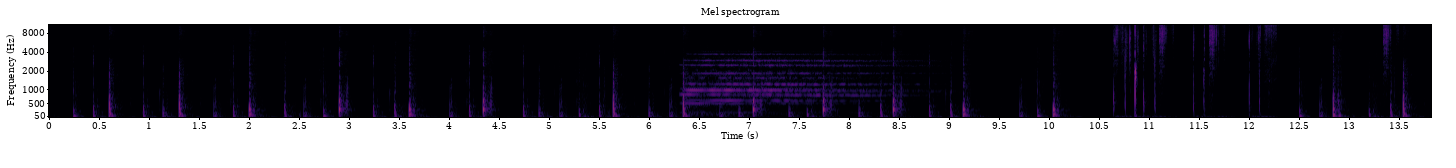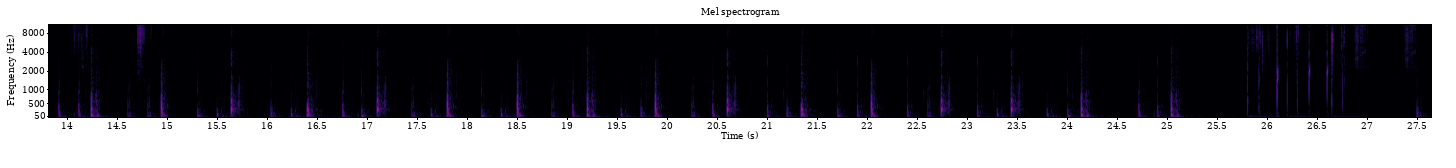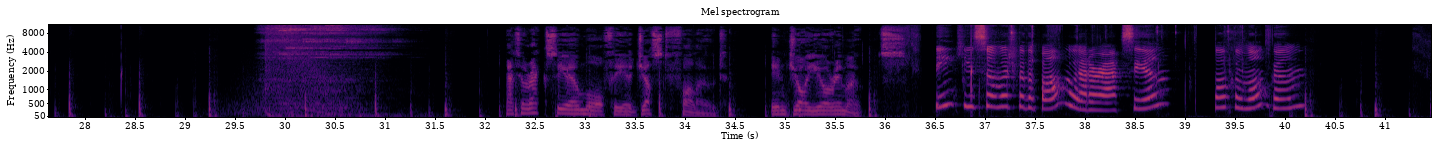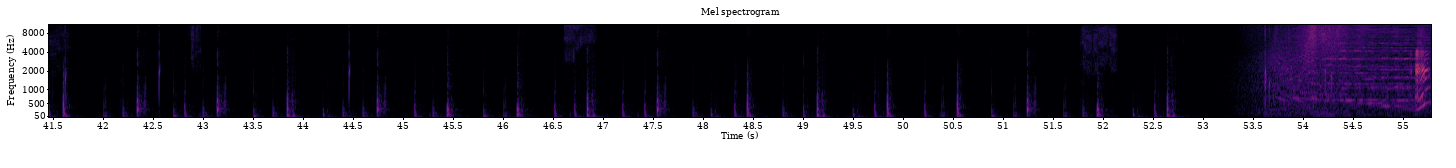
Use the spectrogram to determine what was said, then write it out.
Ataraxiomorphia just followed. Enjoy your emotes. Thank you so much for the follow, Ataraxia. Welcome, welcome.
